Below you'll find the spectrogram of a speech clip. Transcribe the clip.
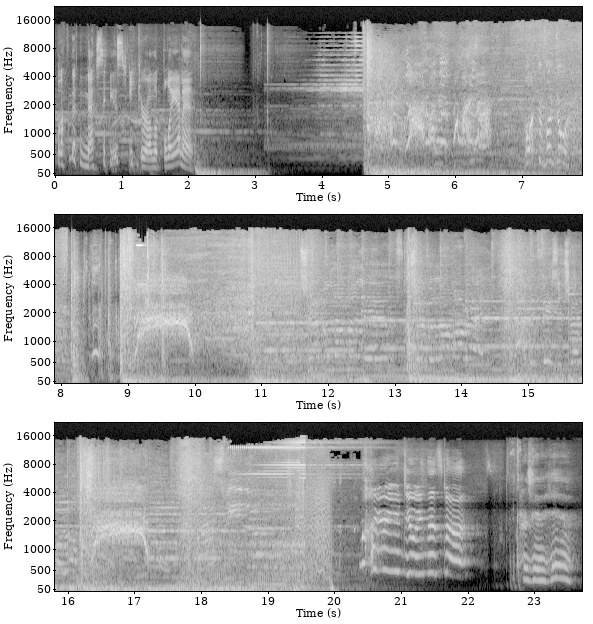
I'm the messiest eater on the planet. Oh my God! trouble the my Lock the front door. Why are you doing this to us? Because you're here.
